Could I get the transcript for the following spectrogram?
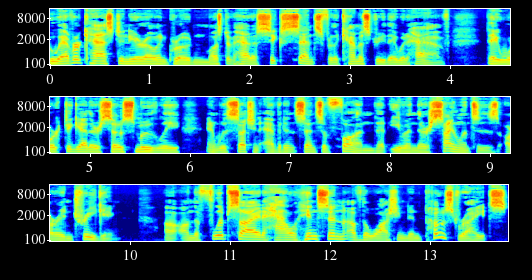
Whoever cast De Niro and Grodin must have had a sixth sense for the chemistry they would have. They work together so smoothly and with such an evident sense of fun that even their silences are intriguing. Uh, on the flip side, Hal Hinson of the Washington Post writes,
